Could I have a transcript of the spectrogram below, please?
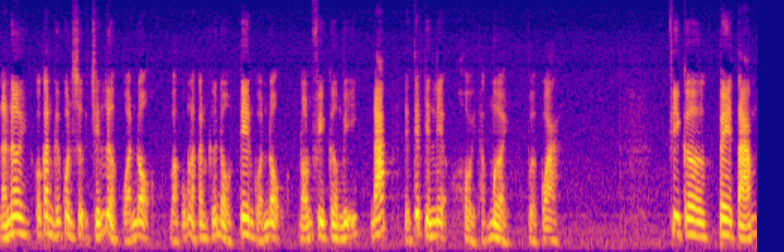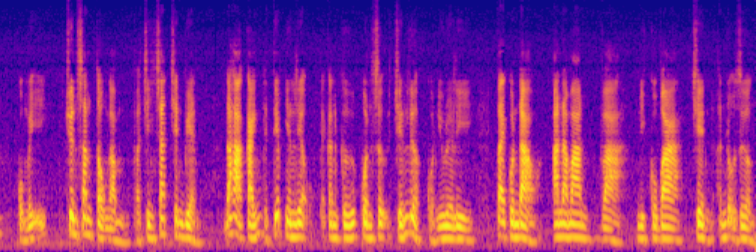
là nơi có căn cứ quân sự chiến lược của Ấn Độ và cũng là căn cứ đầu tiên của Ấn Độ đón phi cơ Mỹ đáp để tiếp nhiên liệu hồi tháng 10 vừa qua. Phi cơ P-8 của Mỹ chuyên săn tàu ngầm và trinh sát trên biển đã hạ cánh để tiếp nhiên liệu tại căn cứ quân sự chiến lược của New Delhi tại quần đảo Andaman và Nicobar trên Ấn Độ Dương.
